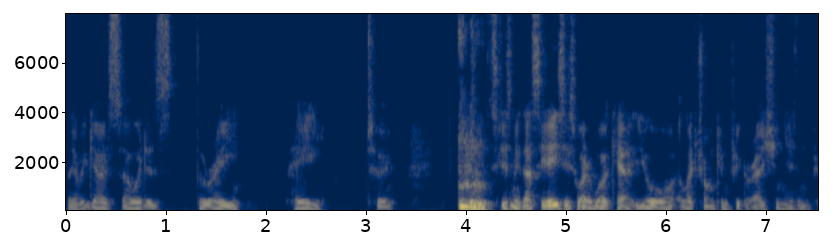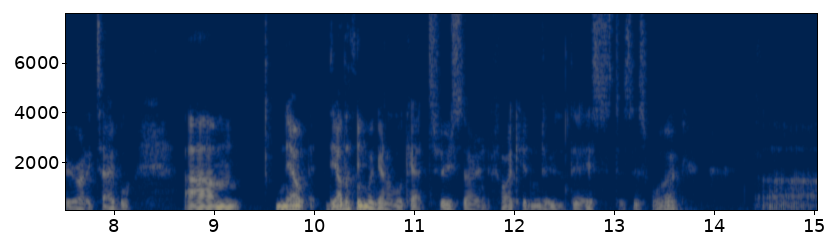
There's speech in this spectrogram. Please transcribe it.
There we go. So it is 3p2. Excuse me. That's the easiest way to work out your electron configuration using the periodic table. Um, now, the other thing we're going to look at too, so if I can do this, does this work? Uh,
